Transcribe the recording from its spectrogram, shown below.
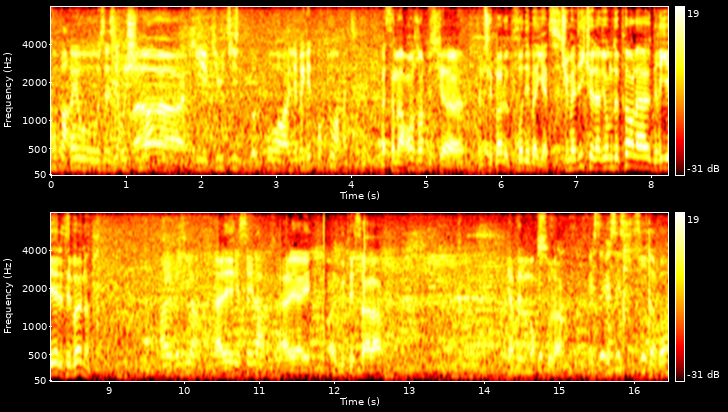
Comparé aux Asiatiques, aux Chinois, Ouais, Qui, qui utilisent pour, euh, les baguettes pour tout en fait. Bah ça m'arrange hein, puisque je ne suis pas le pro des baguettes. Tu m'as dit que la viande de porc là grillée elle était bonne Allez, vas-y, hein. Allez. essaye là. Allez allez, on va goûter ça là. Regardez le morceau là. Essaye sans sauce d'abord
